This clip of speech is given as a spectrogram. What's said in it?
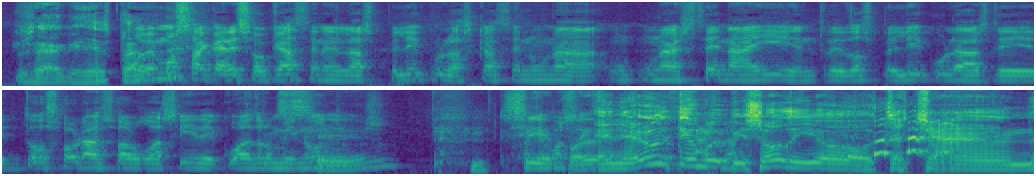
O sea que ya está. Podemos sacar eso que hacen en las películas, que hacen una, un- una escena ahí entre dos películas de dos horas o algo así, de cuatro minutos. Sí, sí, pod- En el último episodio, chachán.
